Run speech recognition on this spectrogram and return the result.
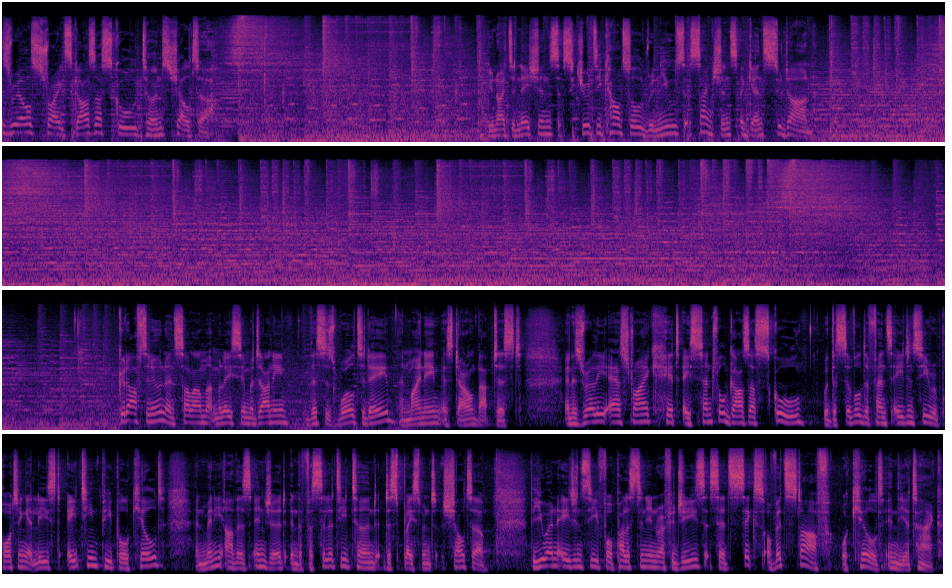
Israel strikes Gaza school turns shelter. United Nations Security Council renews sanctions against Sudan. Good afternoon and salam Malaysia Madani. This is World Today and my name is Daryl Baptist. An Israeli airstrike hit a central Gaza school with the Civil Defense Agency reporting at least 18 people killed and many others injured in the facility turned displacement shelter. The UN Agency for Palestinian Refugees said six of its staff were killed in the attack.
